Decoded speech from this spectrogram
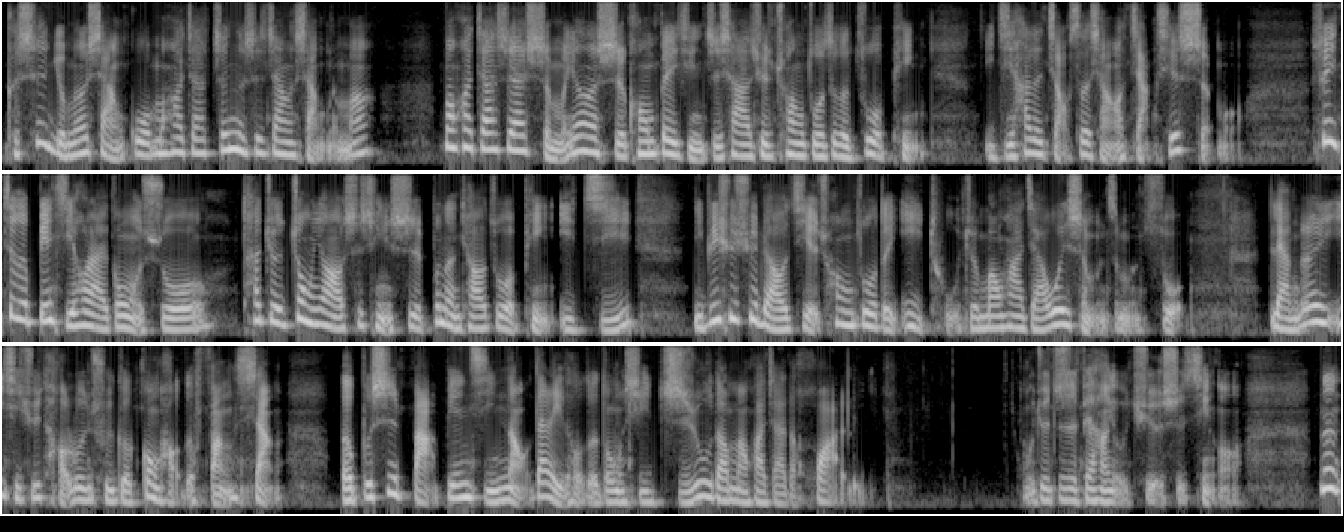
可是有没有想过，漫画家真的是这样想的吗？漫画家是在什么样的时空背景之下去创作这个作品，以及他的角色想要讲些什么？所以这个编辑后来跟我说，他觉得重要的事情是不能挑作品，以及你必须去了解创作的意图，就漫画家为什么这么做。两个人一起去讨论出一个更好的方向，而不是把编辑脑袋里头的东西植入到漫画家的画里。我觉得这是非常有趣的事情哦。那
